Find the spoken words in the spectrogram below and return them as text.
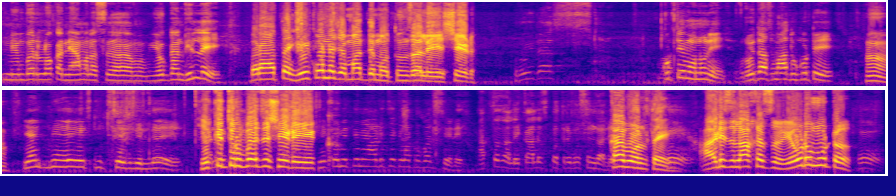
मेंबर लोकांनी आम्हाला स- योगदान दिलंय. बरं आता हे कोणाच्या माध्यमातून झाले शेड? रोहिदास कुटे म्हणून आहे? रोहिदास माधू कुटे हा. यांनी एक शेड दिलंय. हे किती रुपयाचं शेड आहे हे एक कमीत कमी अडीच एक लाख रुपयाचं शेड आहे. आता झाले कालच पत्रे बसून झाले. काय बोलताय? हो. अडीच लाखाचं? एवढं मोठं? हो.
